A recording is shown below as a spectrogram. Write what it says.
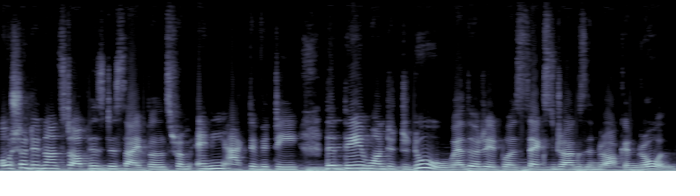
Osho did not stop his disciples from any activity that they wanted to do, whether it was sex, drugs, and rock and roll.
